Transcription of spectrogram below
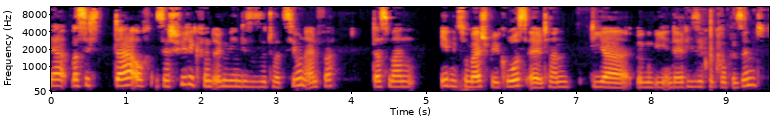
Ja, was ich da auch sehr schwierig finde, irgendwie in dieser Situation einfach, dass man eben zum Beispiel Großeltern, die ja irgendwie in der Risikogruppe sind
